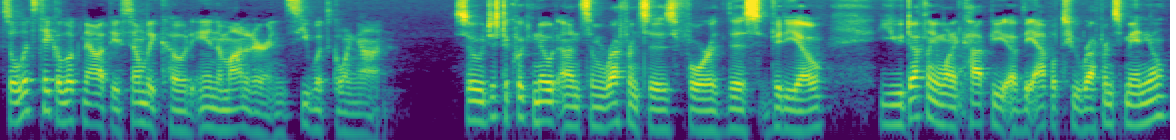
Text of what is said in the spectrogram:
So let's take a look now at the assembly code in the monitor and see what's going on. So just a quick note on some references for this video. You definitely want a copy of the Apple II reference manual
